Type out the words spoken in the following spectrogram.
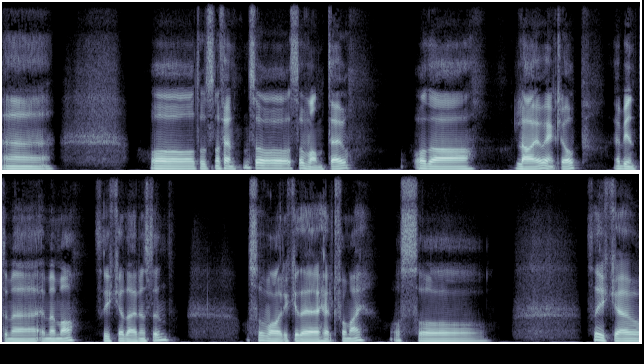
Eh, og 2015 så, så, vant jeg jo, og da la jeg jo egentlig opp. Jeg begynte med MMA, så gikk jeg der en stund. Og så var ikke det helt for meg. Og så så gikk jeg jo,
